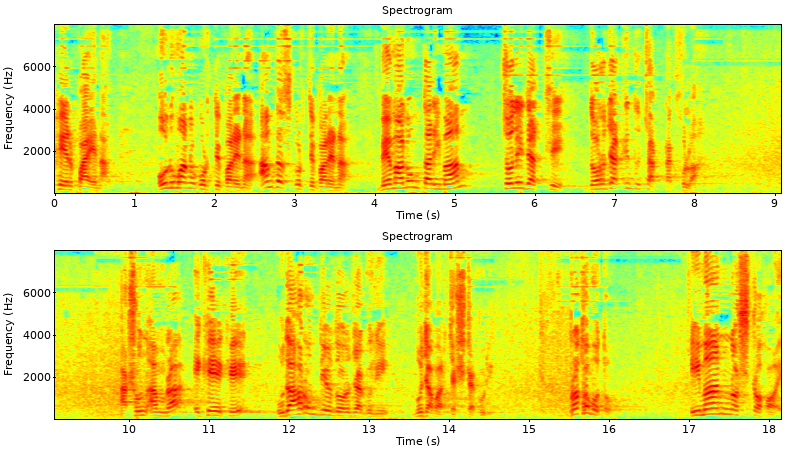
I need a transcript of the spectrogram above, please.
ফের পায় না, অনুমানও করতে পারে না, আন্দাজ করতে পারে না। বেমালুম তার ইমান চলে যাচ্ছে, দরজা কিন্তু চারটা খোলা। আসুন আমরা একে একে উদাহরণ দিয়ে দরজাগুলি বোঝাবার চেষ্টা করি। প্রথমত, ইমান নষ্ট হয়।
